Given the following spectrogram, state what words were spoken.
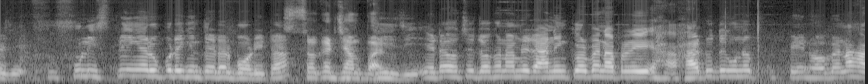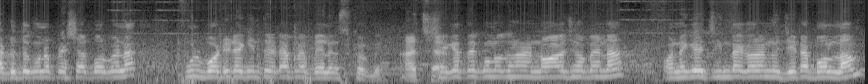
এই যে ফুল স্প্রিং এর উপরে কিন্তু এটার বডিটা সকেট জাম্পার জি জি এটা হচ্ছে যখন আপনি রানিং করবেন আপনার এই হাঁটুতে কোনো পেন হবে না হাঁটুতে কোনো প্রেশার পড়বে না ফুল বডিটা কিন্তু এটা আপনার ব্যালেন্স করবে। আচ্ছা। সেক্ষেত্রে কোনো ধরনের নয়েজ হবে না। অনেকে চিন্তা করেন যেটা বললাম যে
